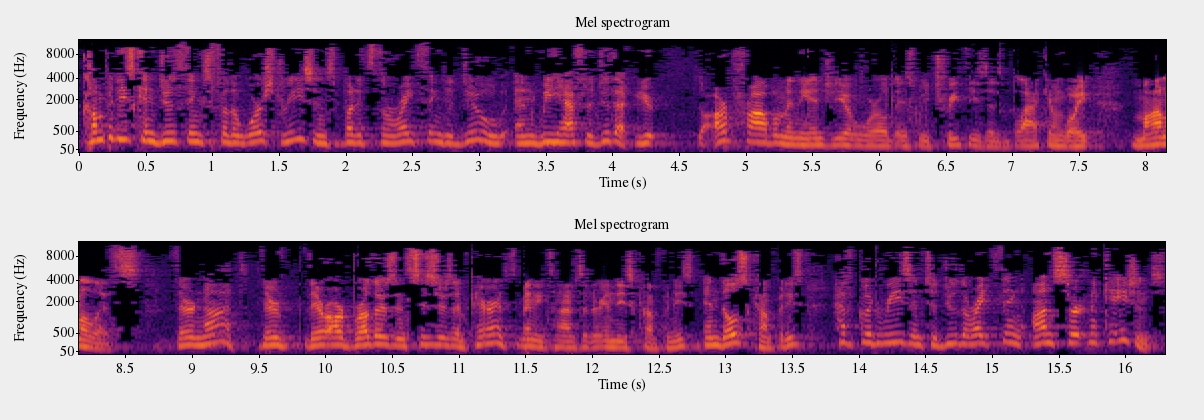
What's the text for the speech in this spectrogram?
companies can do things for the worst reasons, but it's the right thing to do, and we have to do that. you our problem in the NGO world is we treat these as black and white monoliths. They're not. They're, there are brothers and sisters and parents many times that are in these companies, and those companies have good reason to do the right thing on certain occasions.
